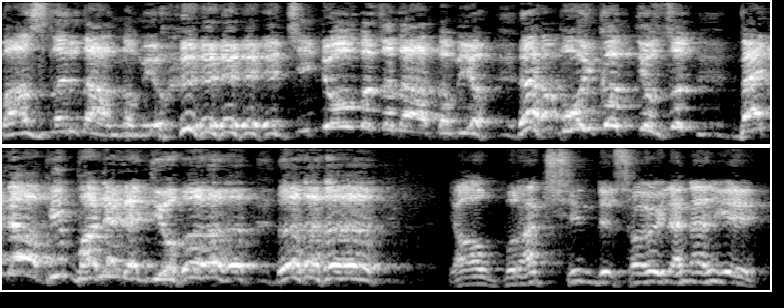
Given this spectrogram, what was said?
Bazıları da anlamıyor. Çinli olmasa da anlamıyor. Boykot diyorsun. Ben ne yapayım bana ne diyor. Ya bırak şimdi söylemeyi.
